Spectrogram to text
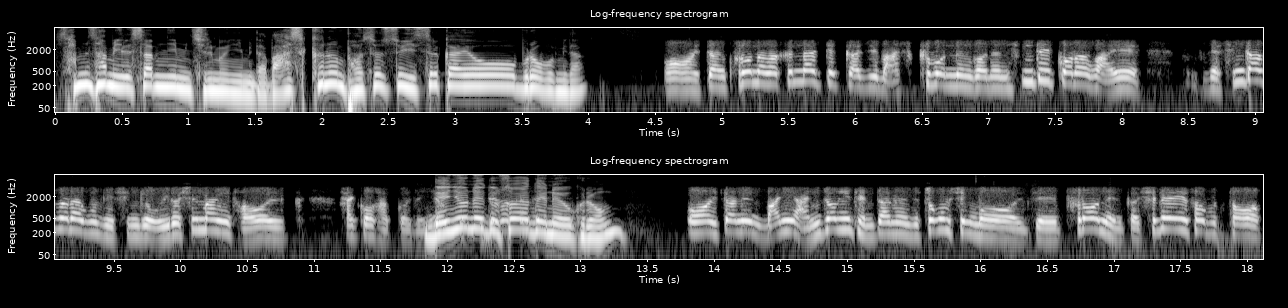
3313님 질문입니다. 마스크는 벗을 수 있을까요? 물어봅니다. 어, 일단 코로나가 끝날 때까지 마스크 벗는 거는 힘들 거라고 아예 생각을 하고 계신 게 오히려 실망이 덜 할 것 같거든요. 내년에도 써야 되네요. 그럼. 어, 일단은 많이 안정이 된다면 이제 조금씩 뭐 이제 풀어낸, 그러니까 실외에서부터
